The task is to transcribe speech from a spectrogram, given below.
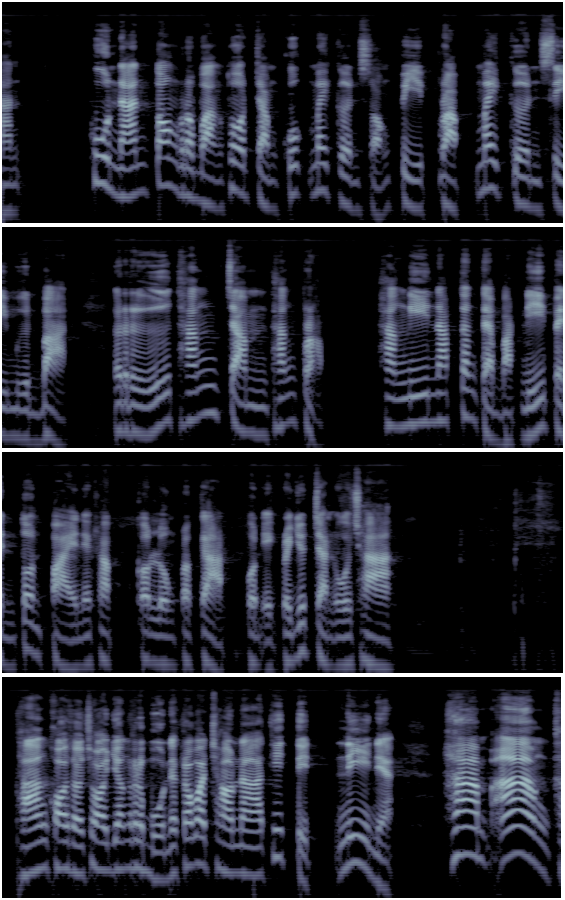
นั้น ผู้นั้นต้องระวังโทษจำคุกไม่เกิน 2 ปี ปรับไม่เกิน 40,000 บาท หรือทั้งจำทั้งปรับทางนี้นับตั้งแต่บัดนี้เป็นต้นไปนะครับ ก็ลงประกาศพลเอกประยุทธ์จันโอชา ทางคอสชยังระบุนะครับว่าชาวนาที่ติดหนี้เนี่ยห้ามอ้างค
